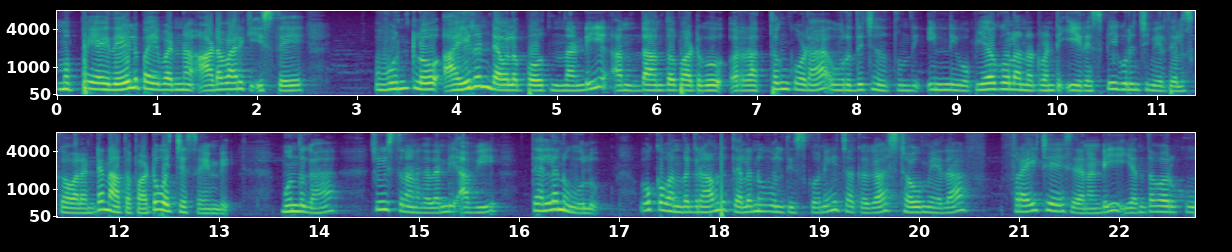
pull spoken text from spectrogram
ముప్పై ఐదేళ్ళు పైబడిన ఆడవారికి ఇస్తే ఒంట్లో ఐరన్ డెవలప్ అవుతుందండి. దాంతోపాటు రక్తం కూడా వృద్ధి చెందుతుంది. ఇన్ని ఉపయోగాలు అన్నటువంటి ఈ రెసిపీ గురించి మీరు తెలుసుకోవాలంటే నాతో పాటు వచ్చేసేయండి. ముందుగా చూస్తున్నాను కదండి అవి తెల్ల నువ్వులు. ఒక వంద గ్రాములు తెల్ల నువ్వులు తీసుకొని చక్కగా స్టవ్ మీద ఫ్రై చేసానండి ఎంతవరకు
